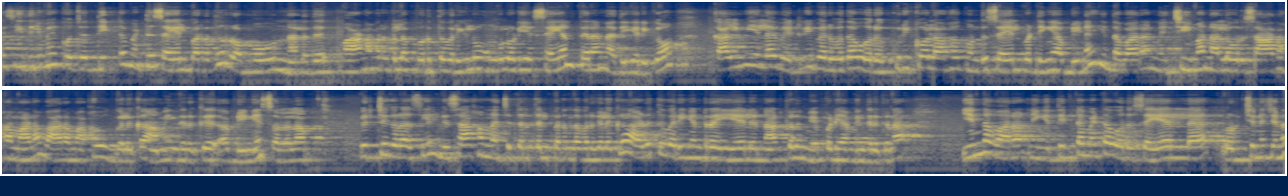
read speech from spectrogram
விஷயத்துலையுமே கொஞ்சம் திட்டமிட்டு செயல்படுறது ரொம்பவும் நல்லது. மாணவர்களை பொறுத்தவரையிலும் உங்களுடைய செயல்திறன் அதிகரிக்கும். கல்வியில் வெற்றி பெறுவதை ஒரு குறிக்கோளாக கொண்டு செயல்பட்டீங்க அப்படின்னா இந்த வாரம் நிச்சயமாக நல்ல ஒரு சாதகமான வாரமாக உங்களுக்கு அமைந்திருக்கு அப்படின்னே சொல்லலாம். விருச்சிக ராசியில் விசாகம் நட்சத்திரத்தில் பிறந்தவர்களுக்கு அடுத்து வருகின்ற ஏழு நாட்களும் எப்படி அமைந்திருக்குன்னா இந்த வாரம் நீங்கள் திட்டமிட்ட ஒரு செயலில் ஒரு சின்ன சின்ன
